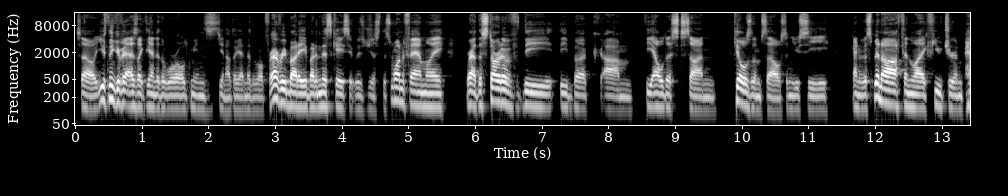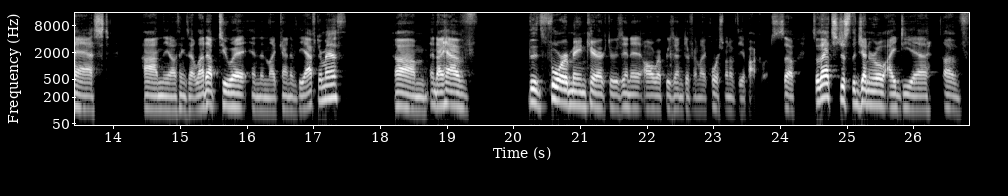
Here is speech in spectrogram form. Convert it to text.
So you think of it as like the end of the world means, you know, the end of the world for everybody. But in this case, it was just this one family where at the start of the the book, um, the eldest son kills themselves, and you see kind of a spin-off and like future and past on you know things that led up to it, and then like kind of the aftermath. Um, and I have the four main characters in it all represent different like horsemen of the apocalypse. So so that's just the general idea of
